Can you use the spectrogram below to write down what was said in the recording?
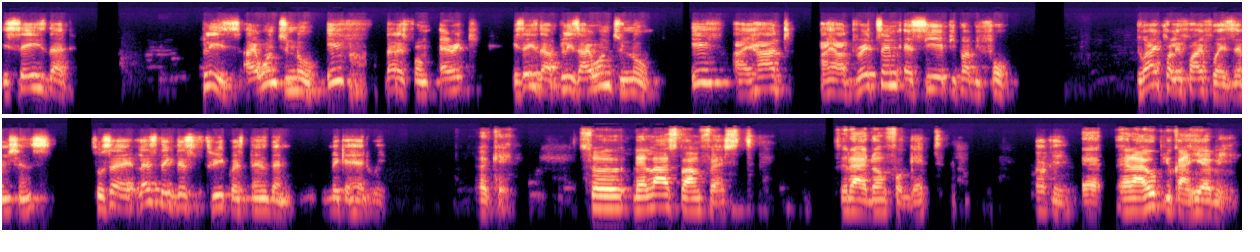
it says that, please, I want to know if, that is from Eric, he says that, please, I want to know if I had, I had written a CA paper before, do I qualify for exemptions? So say, let's take these three questions, then make a headway. Okay. So the last one first, so that I don't forget. Okay. Uh, and I hope you can hear me.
